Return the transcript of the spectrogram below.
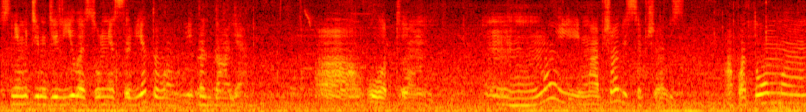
с ним этим делилась, он мне советовал и так далее. А, вот. э, Ну и мы общались, общались. А потом, э,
